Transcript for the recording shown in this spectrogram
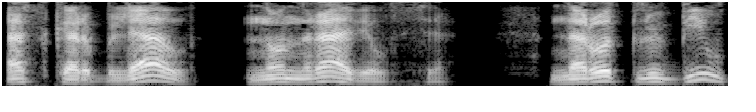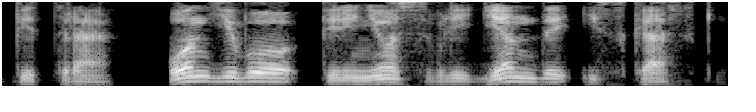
оскорблял, но нравился. Народ любил Петра, он его перенес в легенды и сказки.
